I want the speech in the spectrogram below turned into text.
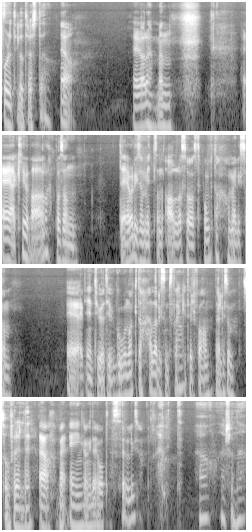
får du til å trøste. Ja, jeg gjør det, men jeg er jæklig var på sånn Det er jo liksom mitt sånn aller såreste punkt, da. Om jeg liksom er intuitivt god nok, da. Eller liksom strekker til for han. Det er liksom Som forelder. Ja, med en gang det åpnes, så er det liksom litt Ja, det skjønner jeg.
